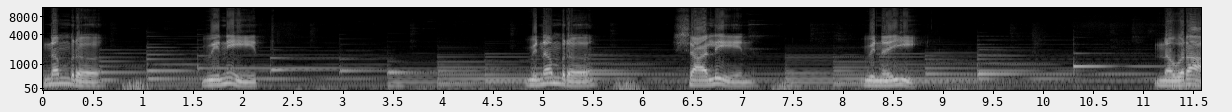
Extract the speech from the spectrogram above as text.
नम्र विनीत विनम्र शालीन विनयी नवरा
